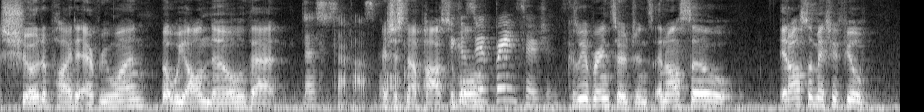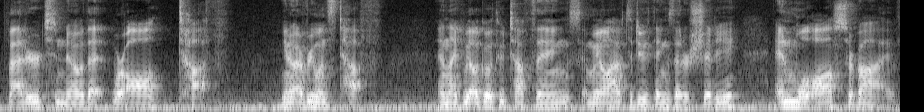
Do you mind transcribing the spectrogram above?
should apply to everyone, but we all know that That's just not possible. it's just not possible because we have brain surgeons. because we have brain surgeons, and also it also makes me feel better to know that we're all tough. You know, everyone's tough, and like we all go through tough things, and we all have to do things that are shitty, and we'll all survive.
